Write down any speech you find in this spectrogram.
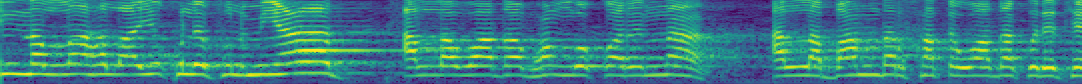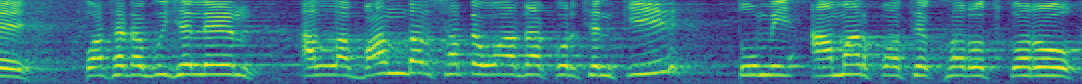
ইন্নাল্লাহ লা ইউখলিফুল মিয়াদ, আল্লাহ ওয়াদা ভঙ্গ করেন না। আল্লাহ বান্দার সাথে ওয়াদা করেছে। কথাটা বুঝেলেন? আল্লাহ বান্দার সাথে ওয়াদা করছেন কি? তুমি আমার পথে খরচ করো,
